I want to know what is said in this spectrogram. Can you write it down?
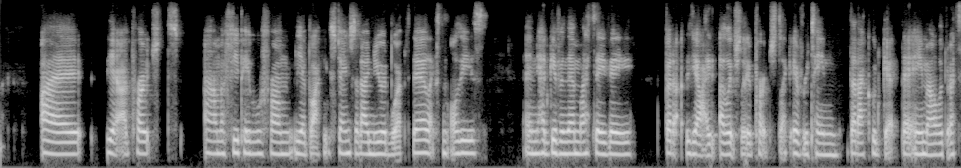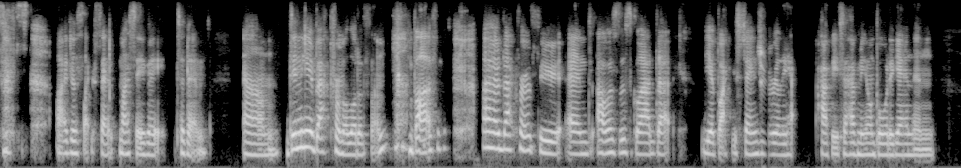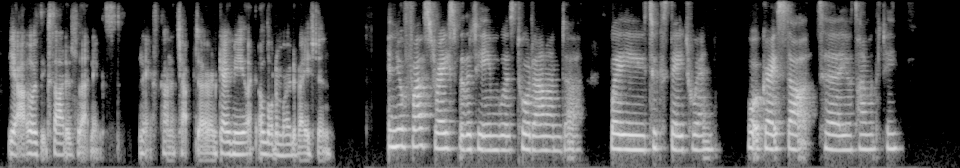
I yeah, I approached um, a few people from yeah Bike Exchange that I knew had worked there, like some Aussies, and had given them my CV. But uh, yeah, I, I literally approached like every team that I could get their email addresses. I just like sent my CV to them. Um, didn't hear back from a lot of them, but I heard back from a few, and I was just glad that yeah, Bike Exchange really ha happy to have me on board again, and yeah, I was excited for that next next kind of chapter, and gave me like a lot of motivation. And your first race for the team was Tour Down Under, where you took a stage win. What a great start to your time with the team.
